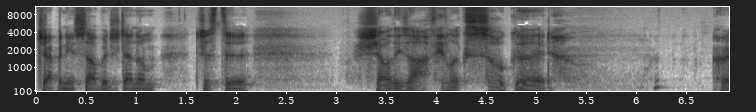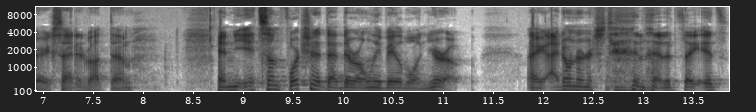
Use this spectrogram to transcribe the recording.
Japanese selvedge denim just to show these off. They look so good. I'm very excited about them. And it's unfortunate that they're only available in Europe. I, I don't understand that. It's like it's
